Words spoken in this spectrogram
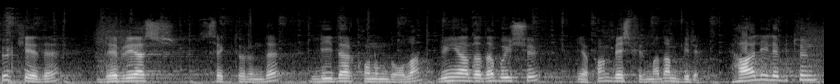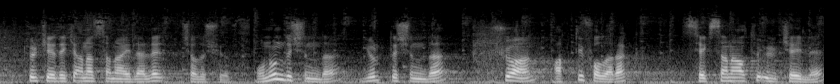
Türkiye'de debriyaj sektöründe lider konumda olan, dünyada da bu işi yapan 5 firmadan biri. Haliyle bütün Türkiye'deki ana sanayilerle çalışıyoruz. Onun dışında, yurt dışında şu an aktif olarak 86 ülkeyle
